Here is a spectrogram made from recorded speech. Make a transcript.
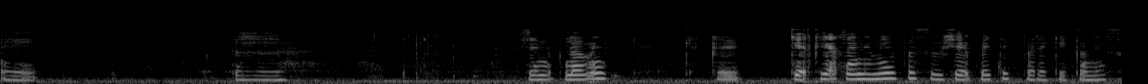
eh no que que que enemigo pues su shepetek para que con eso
